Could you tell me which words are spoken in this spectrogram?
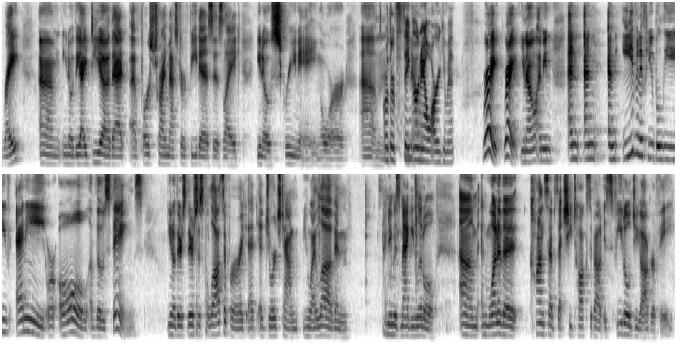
right? Um, you know, the idea that a first trimester fetus is like, you know, screaming or um, Or their you know, fingernail argument. Right, right. You know, I mean, and and and even if you believe any or all of those things, you know, there's there's this philosopher at, at, at Georgetown who I love, and her name is Maggie Little, um, and one of the concepts that she talks about is fetal geography,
